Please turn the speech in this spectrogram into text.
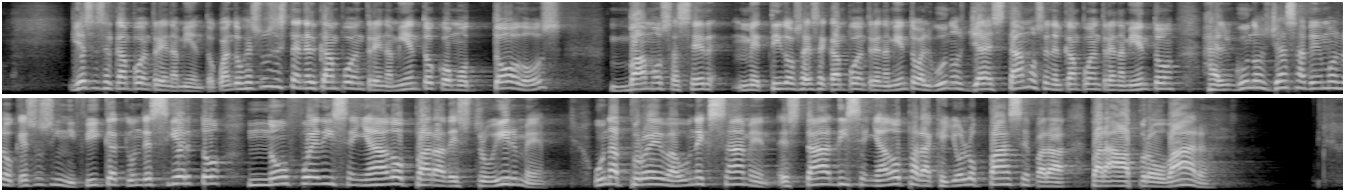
Y ese es el campo de entrenamiento. Cuando Jesús está en el campo de entrenamiento, como todos vamos a ser metidos a ese campo de entrenamiento, algunos ya estamos en el campo de entrenamiento, algunos ya sabemos lo que eso significa, que un desierto no fue diseñado para destruirme. Una prueba, un examen está diseñado para que yo lo pase, para, para aprobar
